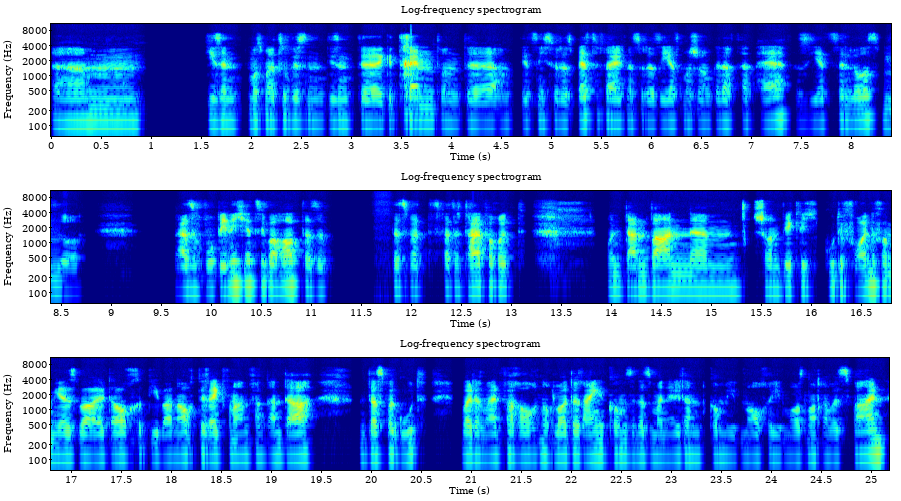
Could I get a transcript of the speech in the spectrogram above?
Ähm, die sind, muss man dazu wissen, die sind äh, getrennt und äh, haben jetzt nicht so das beste Verhältnis, sodass ich erstmal schon gedacht habe, hä, was ist jetzt denn los? Mhm. Wieso? Also wo bin ich jetzt überhaupt? Also das war, das war total verrückt. Und dann waren ähm, schon wirklich gute Freunde von mir. Das war halt auch, die waren auch direkt von Anfang an da. Und das war gut, weil dann einfach auch noch Leute reingekommen sind. Also meine Eltern kommen eben auch eben aus Nordrhein-Westfalen.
